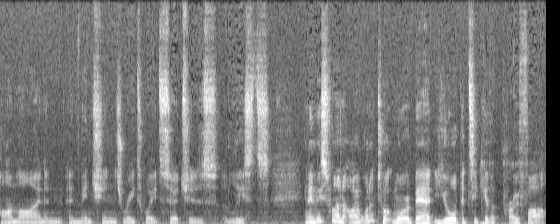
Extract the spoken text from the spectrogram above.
timeline and, and mentions, retweets, searches, lists. And in this one, I want to talk more about your particular profile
